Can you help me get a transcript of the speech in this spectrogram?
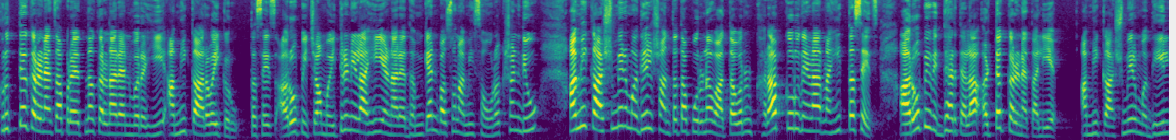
कृत्य करण्याचा प्रयत्न करणाऱ्यांवरही आम्ही कारवाई करू. तसेच आरोपीच्या मैत्रिणीलाही येणाऱ्या धमक्यांपासून आम्ही संरक्षण देऊ. आम्ही काश्मीरमधील शांततापूर्ण वातावरण खराब करू देणार नाही. तसेच आरोपी विद्यार्थ्याला अटक करण्यात आली आहे. आम्ही काश्मीरमधील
